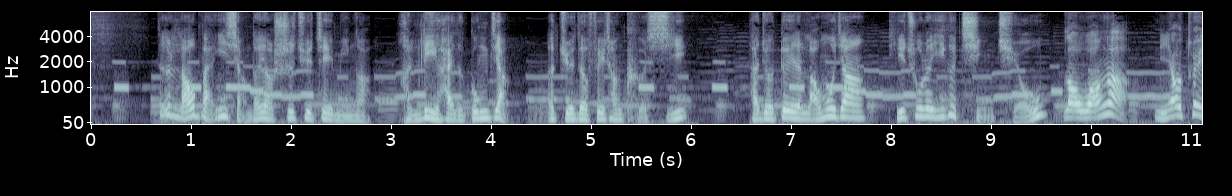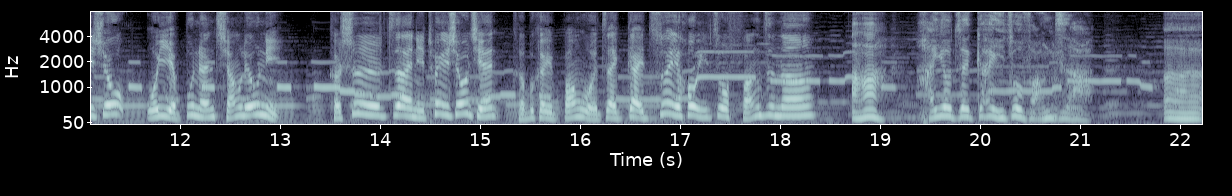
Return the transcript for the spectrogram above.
这个老板一想到要失去这名啊很厉害的工匠，呃，觉得非常可惜，他就对老木匠提出了一个请求：“老王啊，你要退休，我也不能强留你。可是，在你退休前，可不可以帮我再盖最后一座房子呢？”啊，还要再盖一座房子啊？呃，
